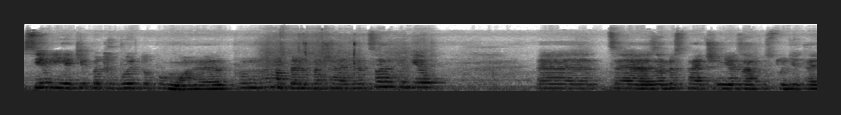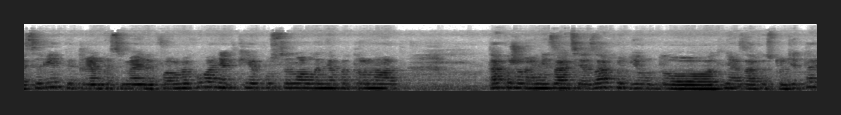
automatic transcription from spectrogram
сім'ї, які потребують допомоги. Програма передбачає ряд заходів. Е, Це забезпечення захисту дітей-сиріт, підтримка сімейних форм виховання, такі як усиновлення, патронат, також організація заходів до Дня захисту дітей,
